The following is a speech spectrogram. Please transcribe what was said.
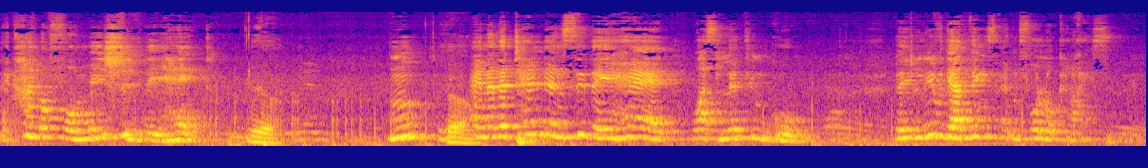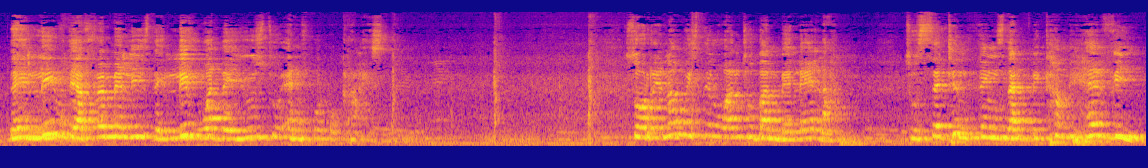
the kind of formation they had Yeah. Hmm? Yeah. And the tendency they had was letting go. They leave their things and follow Christ. They leave their families, they leave what they used to and follow Christ. So right now we still want to bambelela to certain things that become heavy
